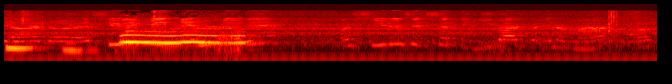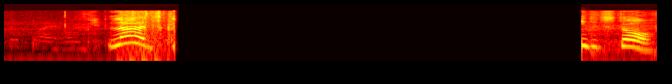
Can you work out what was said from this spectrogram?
Yeah, I know. As soon as he entered it, as soon as it said that you guys were in a match, I was just like, oh, Lads, need to stop.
